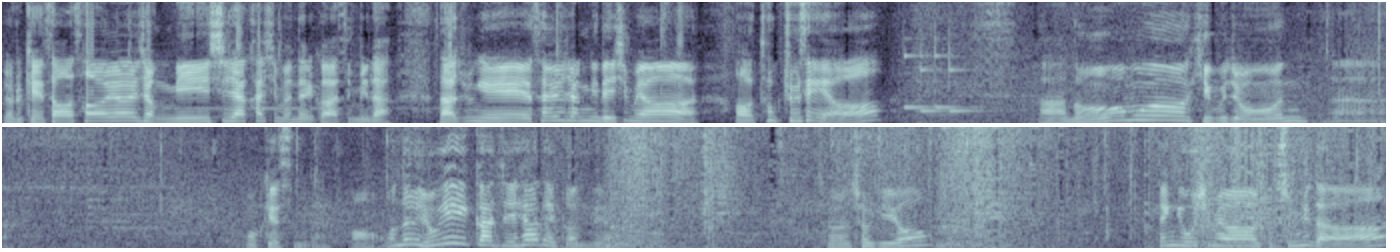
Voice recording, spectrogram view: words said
이렇게 해서 서열 정리 시작하시면 될 것 같습니다. 나중에 서열 정리 되시면 어, 톡 주세요. 아 너무 기분 좋은 아, 뽑겠습니다. 어, 오늘 여기까지 해야 될 것 같네요. 저 저기요. 땡겨 오시면 좋습니다.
